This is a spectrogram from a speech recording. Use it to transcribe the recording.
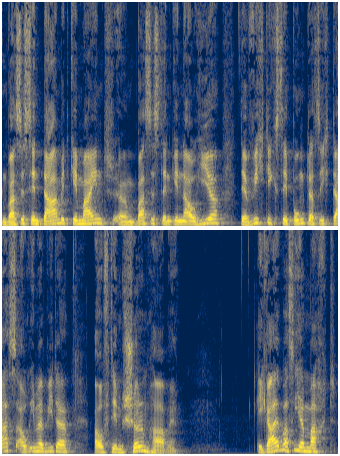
Und was ist denn damit gemeint? Ähm, was ist denn genau hier der wichtigste Punkt, dass ich das auch immer wieder auf dem Schirm habe? Egal was ihr macht,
